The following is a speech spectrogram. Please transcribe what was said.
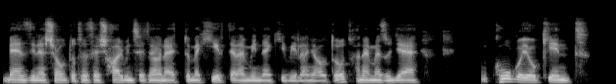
benzines autót vesz, és 35 ettől meg hirtelen mindenki villanyautót, hanem ez ugye hógolyóként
